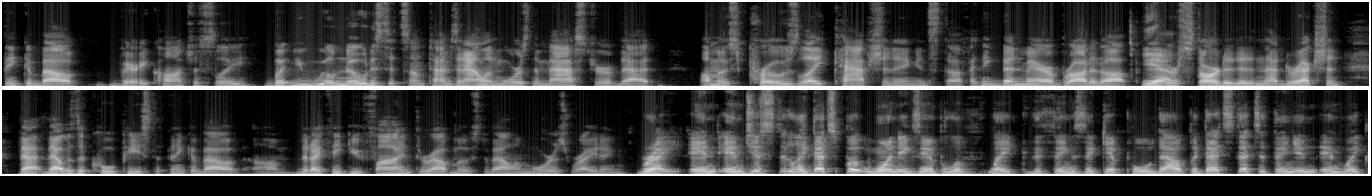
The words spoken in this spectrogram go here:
think about very consciously but you will notice it sometimes and alan moore is the master of that almost prose like captioning and stuff. I think Ben Marra brought it up yeah. or started it in that direction. That that was a cool piece to think about um, that I think you find throughout most of Alan Moore's writing. Right, and and just like that's but one example of like the things that get pulled out. But that's that's a thing, and and like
